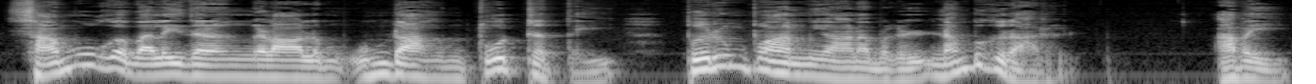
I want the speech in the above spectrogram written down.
சமூக வலைதளங்களாலும் உண்டாகும் தோற்றத்தை பெரும்பான்மையானவர்கள் நம்புகிறார்கள். அவை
